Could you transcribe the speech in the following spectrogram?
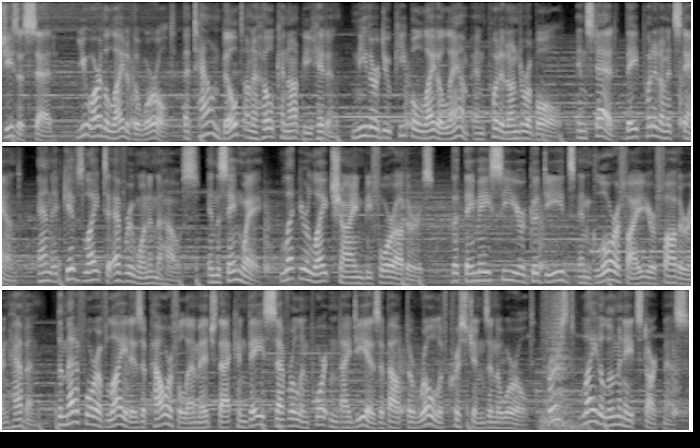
Jesus said, You are the light of the world. A town built on a hill cannot be hidden, neither do people light a lamp and put it under a bowl. Instead, they put it on its stand, and it gives light to everyone in the house. In the same way, let your light shine before others, that they may see your good deeds and glorify your Father in heaven. The metaphor of light is a powerful image that conveys several important ideas about the role of Christians in the world. First, light illuminates darkness.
